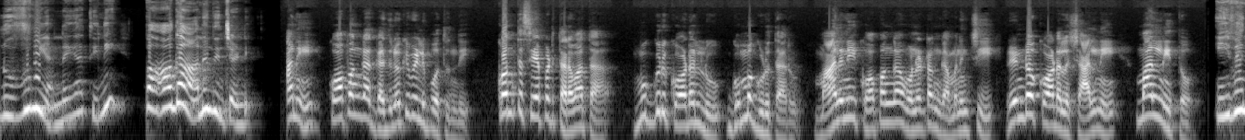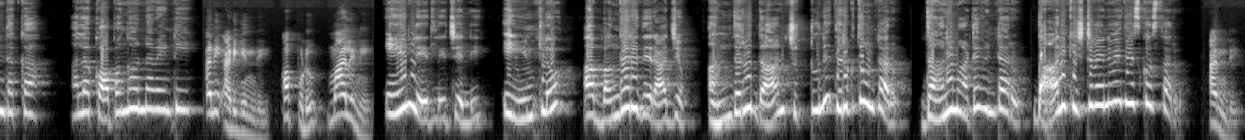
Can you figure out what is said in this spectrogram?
నువ్వు మీ అన్నయ్య తిని బాగా ఆనందించండి. అని కోపంగా గదిలోకి వెళ్ళిపోతుంది. కొంతసేపటి తర్వాత ముగ్గురు కోడళ్ళు గుమ్మగుడుతారు మాలిని కోపంగా ఉండటం గమనించి రెండో కోడలు శాలిని మాలినితో ఏమైందక్క? అలా కోపంగా ఉన్నావేంటి? అని అడిగింది. అప్పుడు మాలిని ఏం లేదులే చెల్లి ఈ ఇంట్లో ఆ బంగారిదే రాజ్యం. అందరూ దాని చుట్టూనే తిరుగుతూ ఉంటారు. దాని మాటే వింటారు. దానికి ఇష్టమైనవే తీసుకొస్తారు. అంది.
